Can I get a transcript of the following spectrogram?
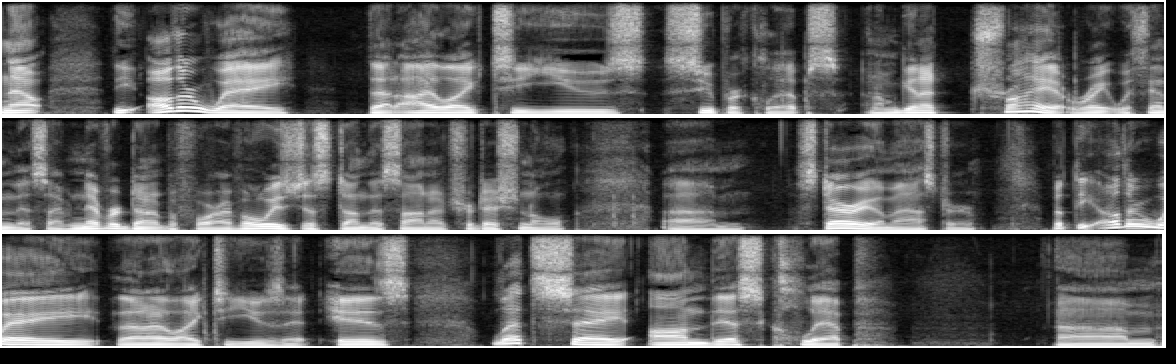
Now, the other way that I like to use super clips, and I'm going to try it right within this. I've never done it before. I've always just done this on a traditional um, stereo master. But the other way that I like to use it is, let's say on this clip, um,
